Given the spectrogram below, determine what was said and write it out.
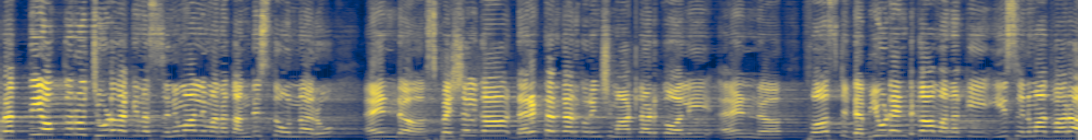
ప్రతి ఒక్కరూ చూడదగిన సినిమాల్ని మనకు అందిస్తూ ఉన్నారు. అండ్ uh, స్పెషల్గా డైరెక్టర్ గారి గురించి మాట్లాడుకోవాలి. అండ్ uh, ఫస్ట్ డెబ్యూడెంట్గా మనకి ఈ సినిమా ద్వారా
